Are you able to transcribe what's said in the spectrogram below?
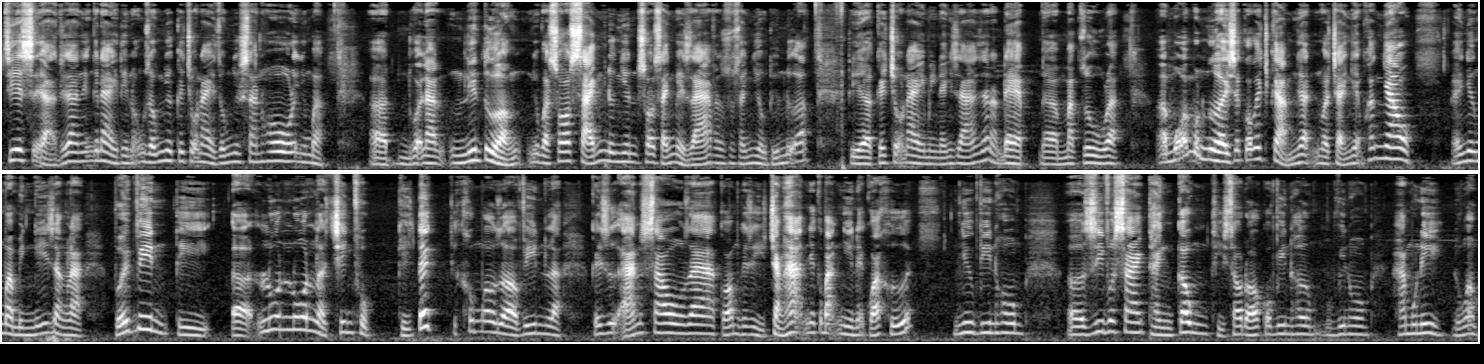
chia sẻ ra những cái này thì nó cũng giống như cái chỗ này giống như san hô đấy nhưng mà à, gọi là liên tưởng nhưng mà so sánh đương nhiên so sánh về giá và so sánh nhiều thứ nữa. Thì à, cái chỗ này mình đánh giá rất là đẹp. À, mặc dù là à, mỗi một người sẽ có cái cảm nhận và trải nghiệm khác nhau. Đấy nhưng mà mình nghĩ rằng là với Vin thì uh, luôn luôn là chinh phục kỳ tích chứ không bao giờ Vin là cái dự án sau ra có một cái gì. Chẳng hạn như các bạn nhìn lại quá khứ ấy, như Vinhome. Uh, Riverside thành công thì sau đó có Vinhome Vinhome Harmony đúng không?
